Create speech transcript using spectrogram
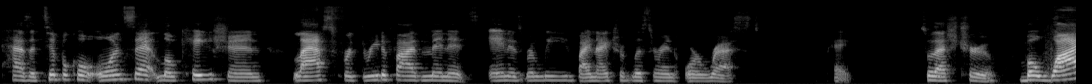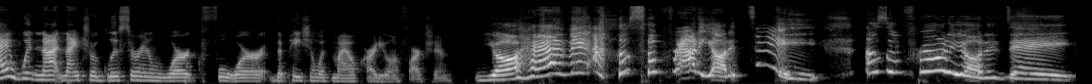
has a typical onset location, lasts for three to five minutes, and is relieved by nitroglycerin or rest. Okay, so that's true. But why would not nitroglycerin work for the patient with myocardial infarction? Y'all have it. I'm so proud of y'all today. I'm so proud of y'all today.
